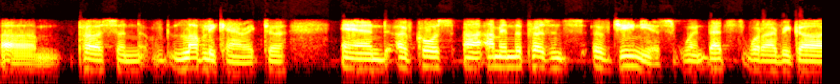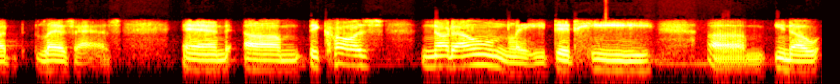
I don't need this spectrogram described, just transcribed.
um, person, lovely character. And of course, uh, I'm in the presence of genius when that's what I regard Les as. And um, because not only did he, um, you know,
